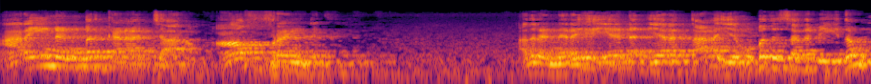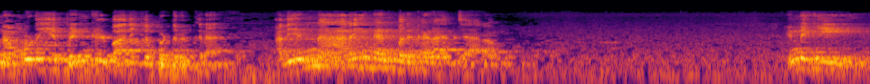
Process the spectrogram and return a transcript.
அரை நண்பர் கலாச்சாரம். ஆஃப் ஃப்ரண்ட் அதுல நிறைய ஏற- ஏறத்தாழ எண்பது சதவிகிதம் நம்முடைய பெண்கள் பாதிக்கப்பட்டிருக்கிறார் அது என்ன அரை நண்பர் கலாச்சாரம்? இன்னைக்கு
